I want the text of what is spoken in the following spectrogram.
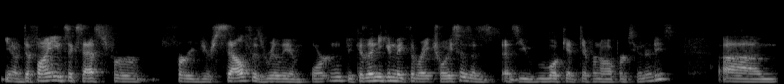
you know defining success for for yourself is really important because then you can make the right choices as as you look at different opportunities. Um,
